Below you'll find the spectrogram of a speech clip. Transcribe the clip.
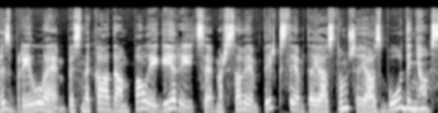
bez brillēm, bez nekādām palīgi ierīcēm, ar saviem pirkstiem tajās tumšajās būdiņās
